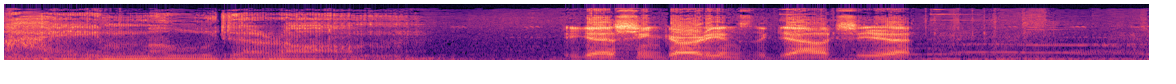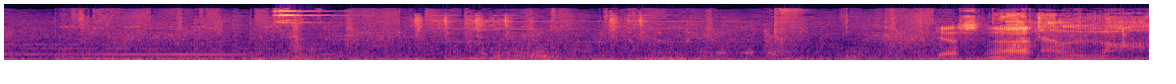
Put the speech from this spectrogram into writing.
I molder on. You guys seen Guardians of the Galaxy yet? Guess not. What a lot of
